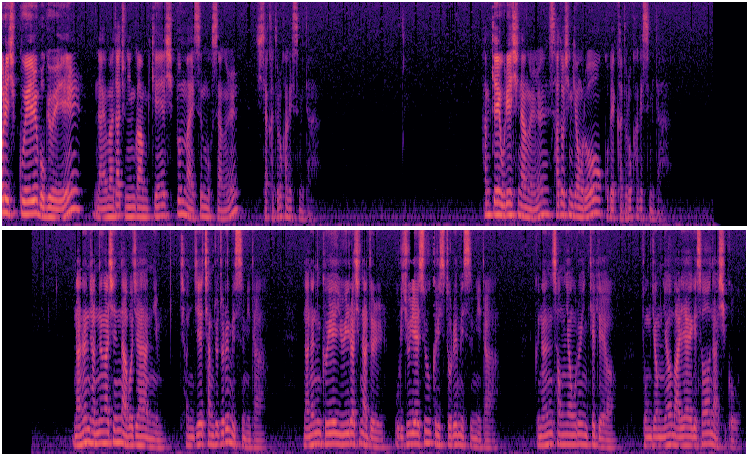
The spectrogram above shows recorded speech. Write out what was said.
9월 29일 목요일 날마다 주님과 함께 10분 말씀 묵상을 시작하도록 하겠습니다. 함께 우리의 신앙을 사도신경으로 고백하도록 하겠습니다. 나는 전능하신 아버지 하나님, 천지의 창조주를 믿습니다. 나는 그의 유일하신 아들, 우리 주 예수 그리스도를 믿습니다. 그는 성령으로 잉태되어 동정녀 마리아에게서 나시고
